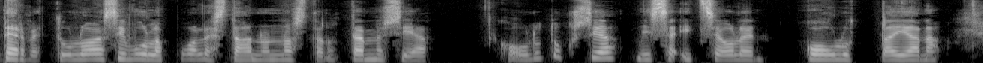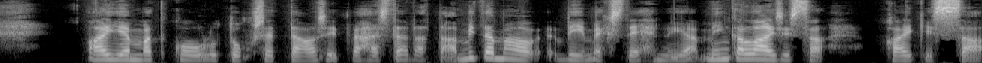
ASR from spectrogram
Tervetuloa sivulla puolestaan on nostanut tämmöisiä koulutuksia, missä itse olen kouluttajana. Aiemmat koulutukset, tämä on sitten vähän sitä dataa, mitä mä oon viimeksi tehnyt ja minkälaisissa kaikissa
